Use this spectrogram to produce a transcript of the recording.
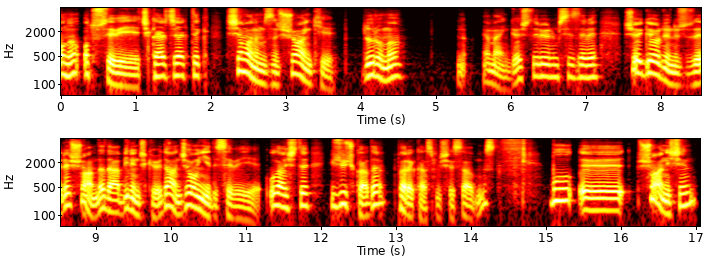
onu 30 seviyeye çıkartacaktık. Şamanımızın şu anki durumu hemen gösteriyorum sizlere. Şöyle gördüğünüz üzere şu anda daha birinci köyde anca 17 seviyeye ulaştı. 103K'da para kasmış hesabımız. Bu e, şu an için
